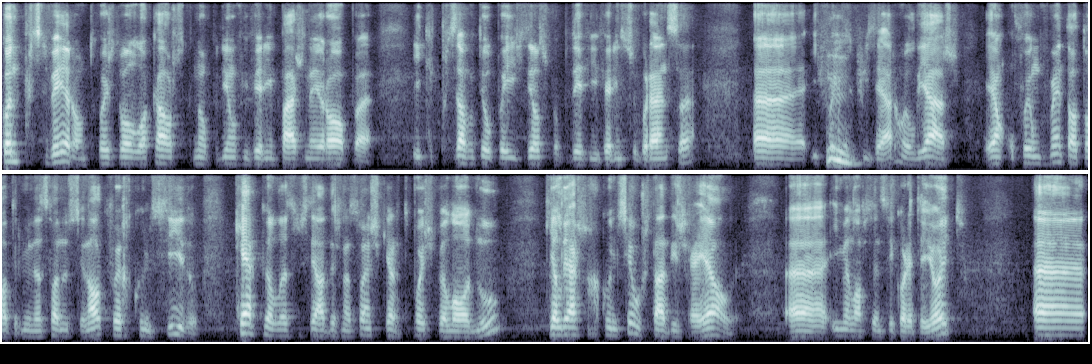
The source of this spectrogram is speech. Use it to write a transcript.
quando perceberam, depois do Holocausto, que não podiam viver em paz na Europa e que precisavam ter o país deles para poder viver em segurança, uh, e foi isso que fizeram. Aliás, é foi um movimento de autodeterminação nacional que foi reconhecido quer pela Sociedade das Nações, quer depois pela ONU, que aliás reconheceu o Estado de Israel uh, em 1948. Uh,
